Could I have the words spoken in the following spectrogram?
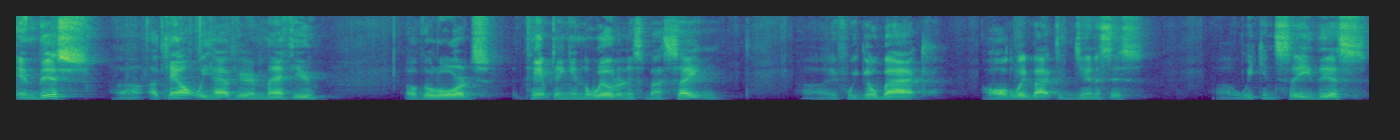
in this uh, account we have here in Matthew of the Lord's tempting in the wilderness by Satan, uh, if we go back all the way back to Genesis, uh, we can see this.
